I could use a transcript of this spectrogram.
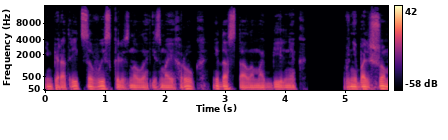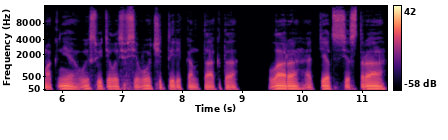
Императрица выскользнула из моих рук и достала мобильник. В небольшом окне высветилось всего четыре контакта. Лара, отец, сестра,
